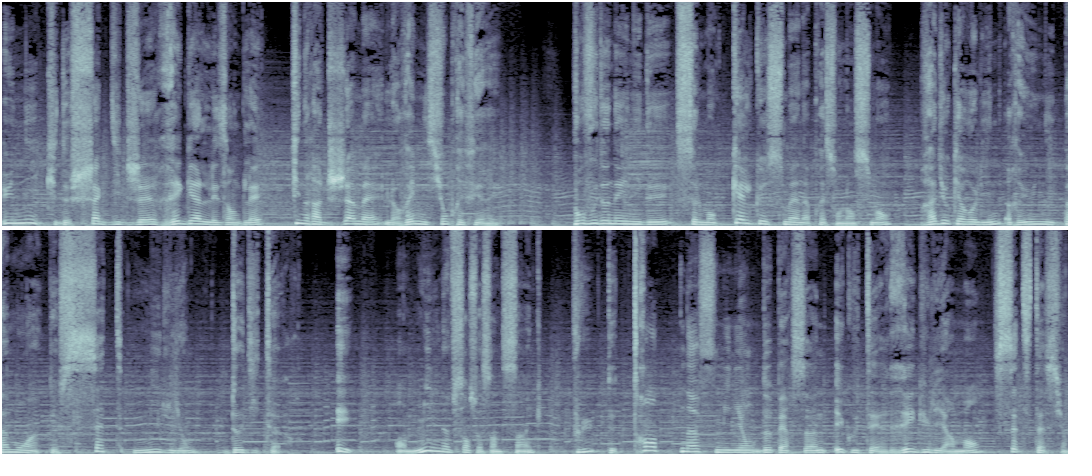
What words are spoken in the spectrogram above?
unique de chaque DJ régalent les Anglais qui ne ratent jamais leur émission préférée. Pour vous donner une idée, seulement quelques semaines après son lancement, Radio Caroline réunit pas moins de 7 millions d'auditeurs. Et en 1965, plus de 39 millions de personnes écoutaient régulièrement cette station.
